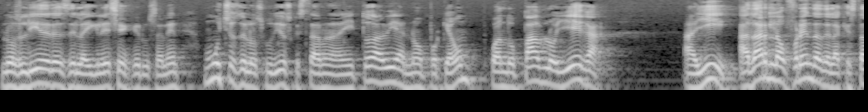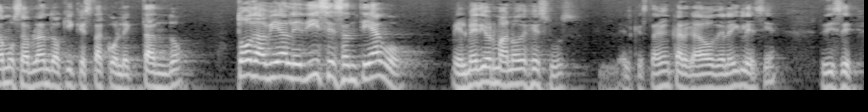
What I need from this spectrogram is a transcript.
los líderes de la iglesia en Jerusalén, muchos de los judíos que estaban ahí, todavía no, porque aun cuando Pablo llega allí a dar la ofrenda de la que estamos hablando aquí, que está colectando, todavía le dice Santiago, el medio hermano de Jesús, el que está encargado de la iglesia, le dice,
